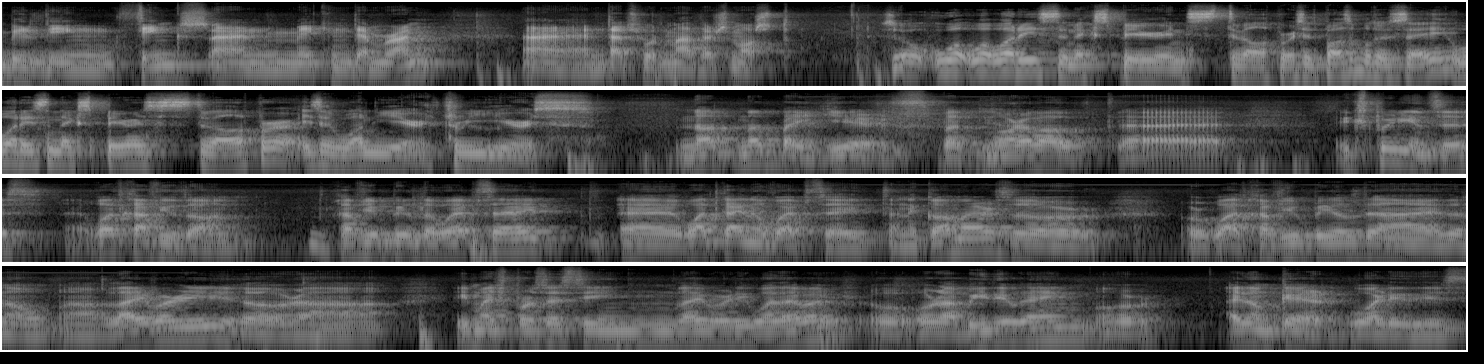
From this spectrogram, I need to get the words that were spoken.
building things and making them run, and that's what matters most. So what, what- what is an experienced developer? Is it possible to say what is an experienced developer? Is it one year, three years? not not by years, but more about uh, experiences. What have you done? Have you built a website? Uh, what kind of website? An e-commerce or or what? Have you built? Uh, I don't know, a library or a image processing library, whatever, or, or a video game, or I don't care what it is,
